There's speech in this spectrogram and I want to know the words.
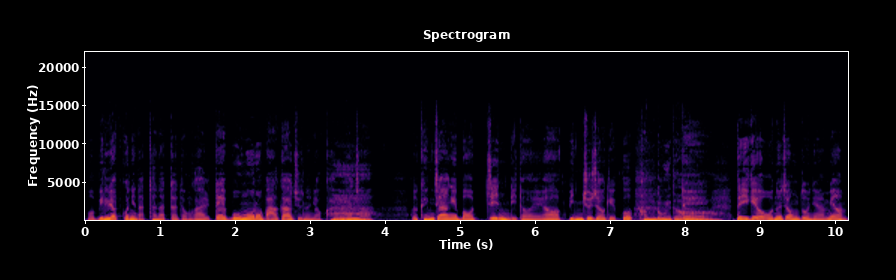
뭐 밀렵군이 나타났다던가 할 때 몸으로 막아주는 역할을 하죠. 굉장히 멋진 리더예요. 민주적이고. 감동이다. 네. 근데 이게 어느 정도냐면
